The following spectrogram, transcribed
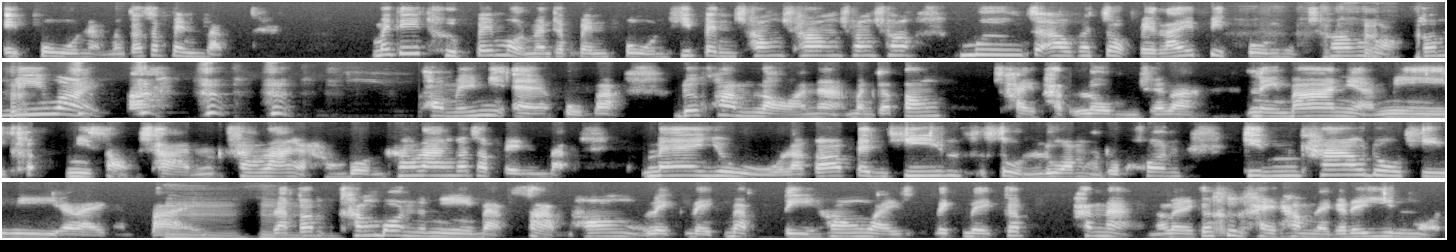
ไอ้ปูนอะ มันก็จะเป็นแบบไม่ได้ทึบไปหมดมันจะเป็นปูนที่เป็นช่องช่องช่องช่องมึงจะเอากระจกไปไล่ปิดปูนทุกช่องหรอก็ไม่ไหวปะพอไม่มีแอร์ปุ๊บอะด้วยความร้อนอะมันก็ต้อง ใช้พัดลมใช่ป่ะในบ้านเนี่ยมีมีสองชั้นข้างล่างกับข้างบน ข้างล่างก็จะเป็นแบบแม่อยู่แล้วก็เป็นที่ศูนย์รวมของทุกคน กินข้าวดูทีวีอะไรกันไปอืมอืมแล้วก็ข้างบนจะมีแบบสามห้องเล็ก ๆ แบบตีห้องไว้เล็ก ๆ ก็ผนังอะไรก็คือใครทำอะไรก็ได้ยินหมด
